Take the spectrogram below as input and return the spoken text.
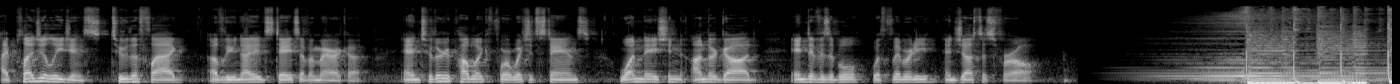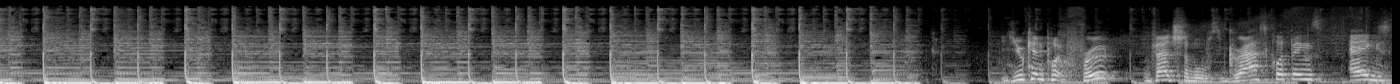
I pledge allegiance to the flag of the United States of America and to the republic for which it stands, one nation under God, indivisible, with liberty and justice for all. You can put fruit, vegetables, grass clippings, eggs,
